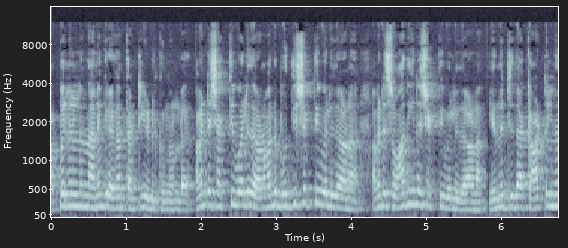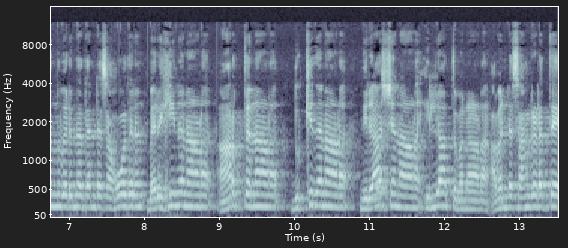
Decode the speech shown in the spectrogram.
അപ്പനിൽ നിന്ന് അനുഗ്രഹം തട്ടിയെടുക്കുന്നുണ്ട്. അവന്റെ ശക്തി വലുതാണ്. അവന്റെ ബുദ്ധിശക്തി വലുതാണ്. അവന്റെ സ്വാധീന ശക്തി വലുതാണ്. എന്നിട്ട് ഇതാ കാട്ടിൽ നിന്ന് വരുന്ന തന്റെ സഹോദരൻ ബലഹീനനാണ് ആർത്തനാണ് ദുഃഖിതനാണ് നിരാശനാണ് ഇല്ലാത്തവനാണ്. അവന്റെ സങ്കടത്തെ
